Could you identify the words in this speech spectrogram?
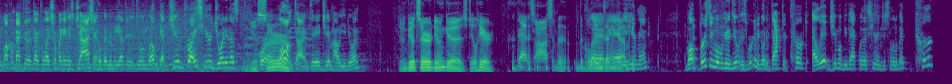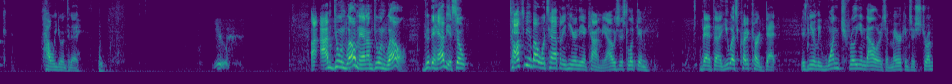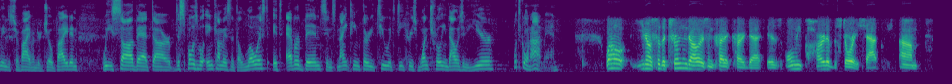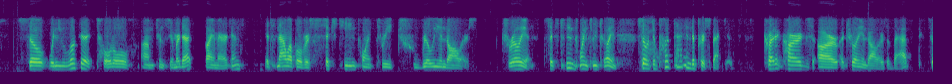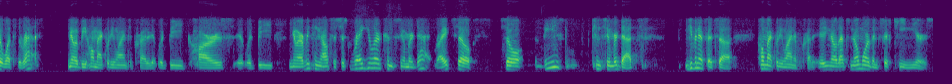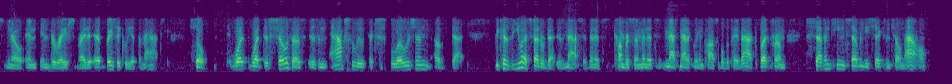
Right, welcome back to the Dark to Light Show. My name is Josh. I hope everybody out there is doing well. We got Jim Price here joining us Yes, for sir. a long time today. Jim, how are you doing? Doing good, sir. Doing good. Still here. That's awesome. The, the Glad balloons to haven't have got you me. here, man. Well, first thing what we're going to do is we're going to go to Dr. Kirk Elliott. Jim will be back with us here in just a little bit. Kirk, how are we doing today? You. I, I'm doing well, man. I'm doing well. Good to have you. So, talk to me about what's happening here in the economy. I was just looking that uh, U.S. credit card debt is nearly $1 trillion. Americans are struggling to survive under Joe Biden. We saw that our disposable income is at the lowest it's ever been since 1932. It's decreased $1 trillion in a year. What's going on, man? Well, you know, so the trillion dollars in credit card debt is only part of the story, sadly. Um, so when you look at total um, consumer debt by Americans, it's now up over $16.3 trillion. Trillion. 16.3 trillion. So to put that into perspective, credit cards are a trillion dollars of that. So what's the rest? you know, it would be home equity lines of credit. It would be cars. It would be, you know, everything else is just regular consumer debt, right? So, so these consumer debts, even if it's a home equity line of credit, eh, you know, that's no more than 15 years, you know, in, in duration, right? Uh, Basically at the max. So what, what this shows us is an absolute explosion of debt because the U.S. federal debt is massive and it's cumbersome and it's mathematically impossible to pay back. But from 1776 until now,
